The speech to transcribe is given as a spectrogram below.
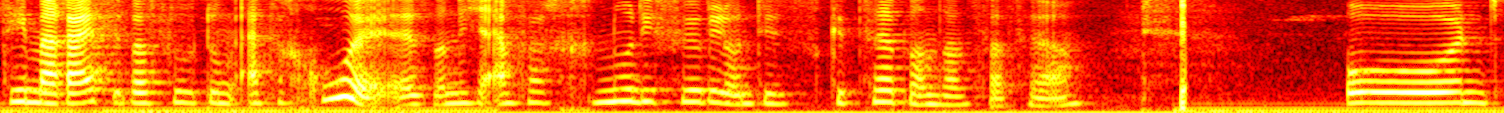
Thema Reizüberflutung einfach Ruhe ist und ich einfach nur die Vögel und dieses Gezirpe und sonst was höre. Und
